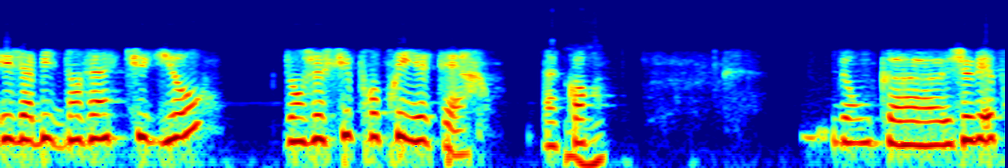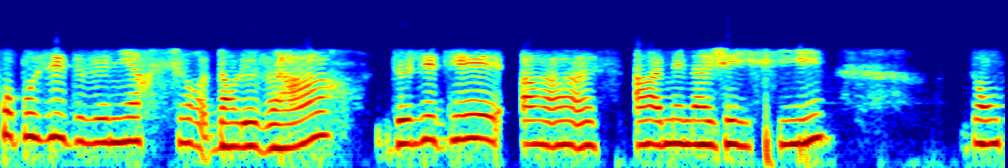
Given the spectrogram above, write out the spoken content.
Et j'habite dans un studio dont je suis propriétaire. D'accord Mhm. Donc, euh, je lui ai proposé de venir sur, dans le Var, de l'aider à, à aménager ici. Donc,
